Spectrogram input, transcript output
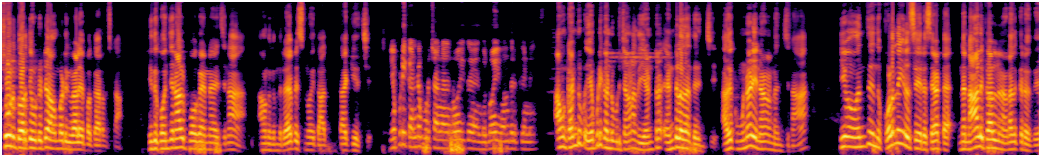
சூடு துரத்தி விட்டுட்டு அவன் பாட்டுக்கு வேலையை பார்க்க ஆரம்பிச்சிட்டான். இது கொஞ்ச நாள் போக என்ன ஆயிடுச்சுன்னா அவனுக்கு இந்த ரேபிஸ் நோய் தா தாக்கிடுச்சு. எப்படி கண்டுபிடிச்சாங்க இந்த நோய் இந்த நோய் வந்திருக்குன்னு? அவன் கண்டு எப்படி கண்டுபிடிச்சாங்கன்னா அந்த என்ட்ர எண்டில் தான் தெரிஞ்சு. அதுக்கு முன்னாடி என்ன நினைச்சுன்னா இவன் வந்து இந்த குழந்தைகள் செய்யற சேட்டை இந்த நாலு காலில் நடக்கிறது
